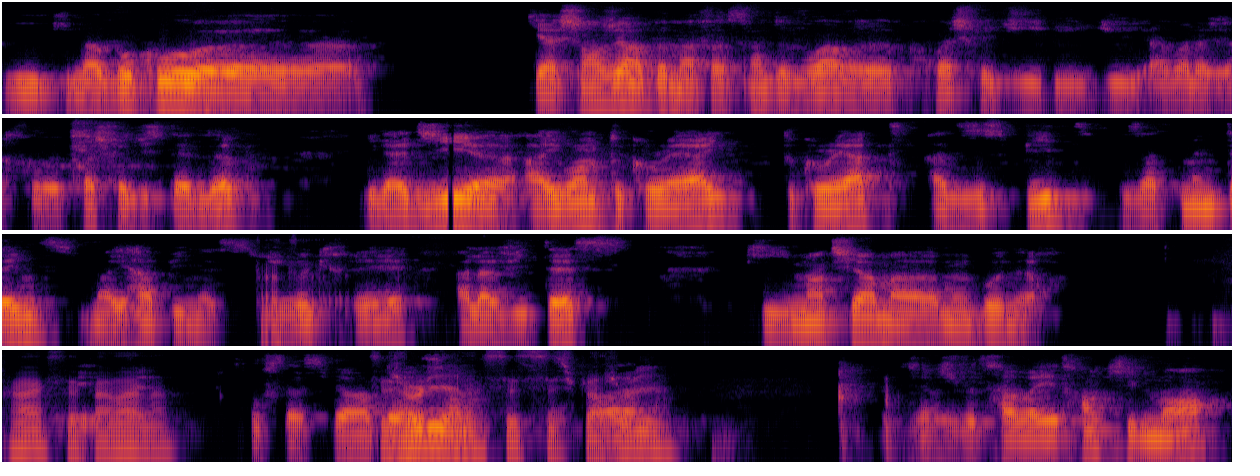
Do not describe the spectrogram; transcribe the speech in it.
qui, qui m'a beaucoup, euh, qui a changé un peu ma façon de voir euh, pourquoi je fais du, du ah voilà, j'ai retrouvé, pourquoi je fais du stand-up. Il a dit euh, I want to create, to create at the speed that maintains my happiness. Je veux Attends. créer à la vitesse qui maintient ma, mon bonheur. Ouais, c'est pas mal. hein. Je trouve ça super C'est joli, hein. c'est super Ouais. joli. Je veux travailler tranquillement,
